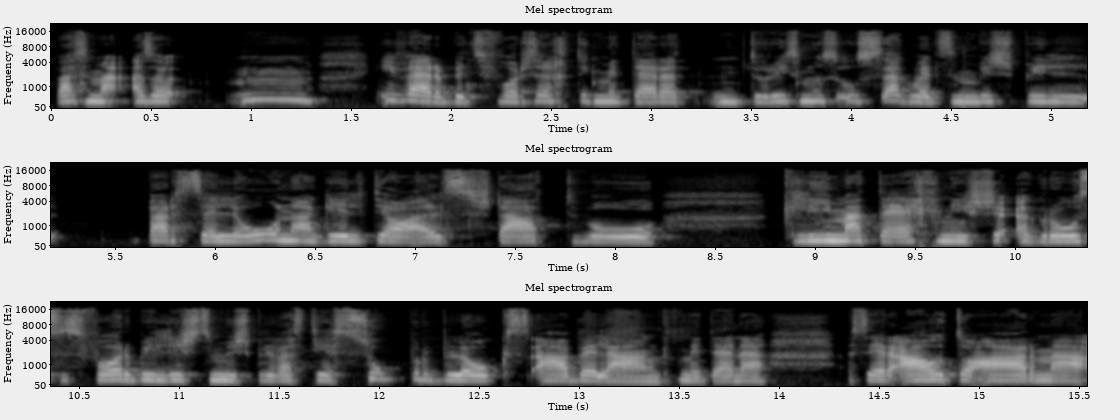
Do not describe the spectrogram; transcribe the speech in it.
was man, also mm, ich wäre jetzt vorsichtig mit dieser Tourismusaussage, weil zum Beispiel Barcelona gilt ja als Stadt, wo klimatechnisch ein großes Vorbild ist, zum Beispiel was die Superblocks anbelangt, mit einem sehr autoarmen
